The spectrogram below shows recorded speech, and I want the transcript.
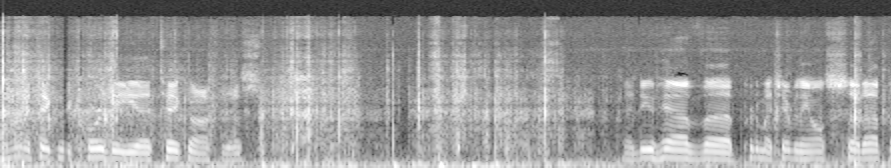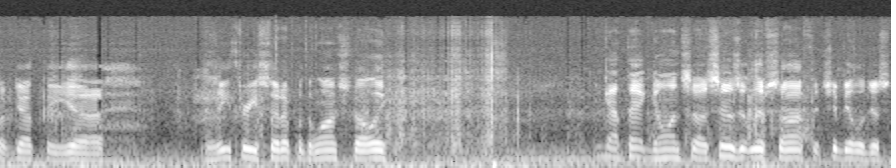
I'm going to take and record the uh, takeoff of this. I do have uh, pretty much everything all set up. I've got the uh, Z3 set up with the launch dolly. Got that going, so as soon as it lifts off, it should be able to just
